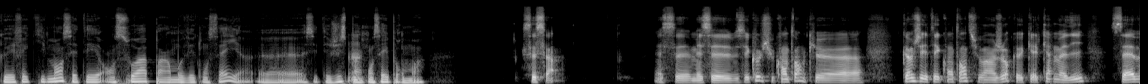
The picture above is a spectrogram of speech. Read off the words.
que effectivement, c'était en soi pas un mauvais conseil, euh, c'était juste pas un Mmh. conseil pour moi. C'est ça. Et mais c'est cool, je suis content que, heu, comme j'ai été content, tu vois, un jour que quelqu'un m'a dit: «Seb,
